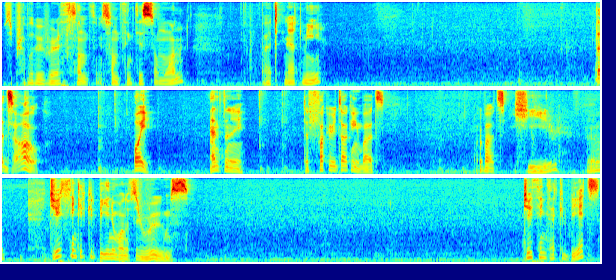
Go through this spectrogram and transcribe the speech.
It's probably worth something something to someone, but not me. That's all. Oi, Anthony, the fuck are you talking about? What about here? Do you think it could be in one of the rooms? Do you think that could be it?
